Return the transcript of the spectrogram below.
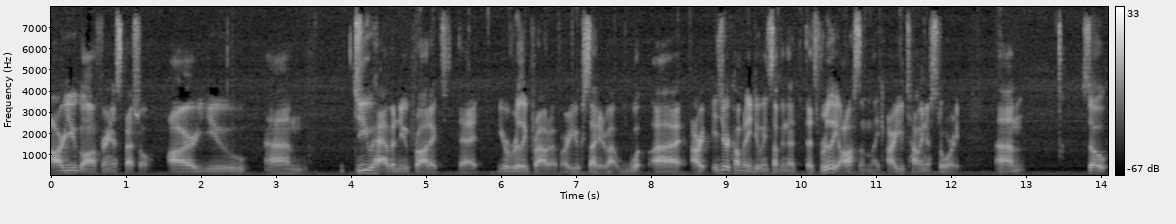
are you offering a special? Are you, um, do you have a new product that you're really proud of? Are you excited about? What uh, are, is your company doing something that, that's really awesome? Like, are you telling a story? Um, so,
